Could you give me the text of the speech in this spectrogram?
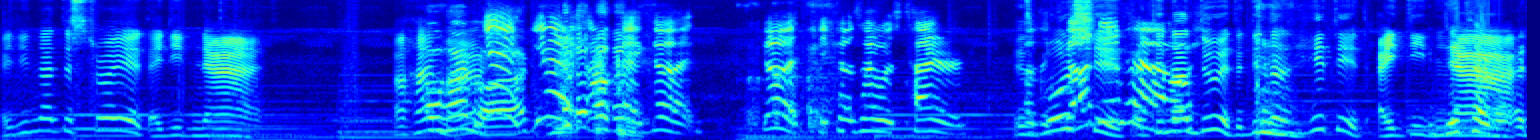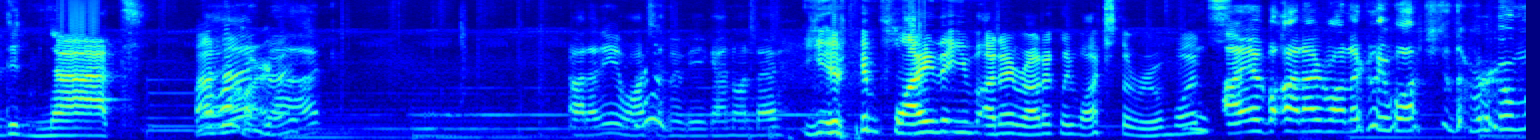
I did not destroy it. I did not. Oh, hi, Oh, hi, Mark. Mark. Yeah, okay, good. Good, because I was tired. It's of bullshit. I did not do it. I did not hit it. I did Did I did not. Hi, hi, Mark. Mark. God, I need to watch that movie again one day. You're implying that you've unironically watched The Room once? I have unironically watched The Room.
